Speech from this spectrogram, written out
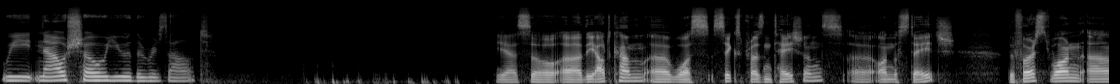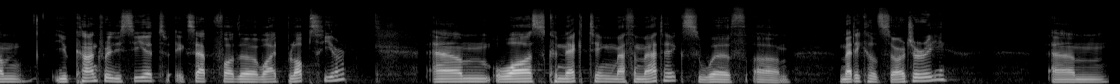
we now show you the result. Yeah, so uh, the outcome uh, was six presentations uh, on the stage. The first one, um, you can't really see it except for the white blobs here, um, was connecting mathematics with um, medical surgery. Um,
